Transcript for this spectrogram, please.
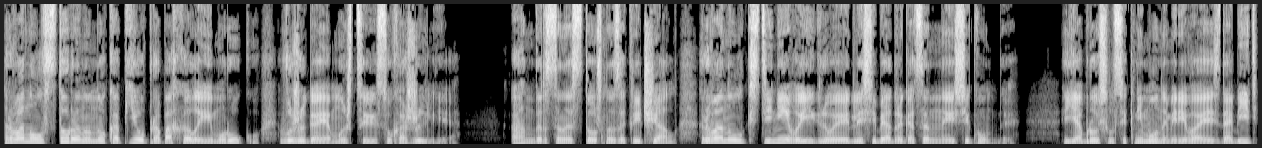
Рванул в сторону, но копье пропахало ему руку, выжигая мышцы и сухожилия. Андерсон истошно закричал, рванул к стене, выигрывая для себя драгоценные секунды. Я бросился к нему, намереваясь добить,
